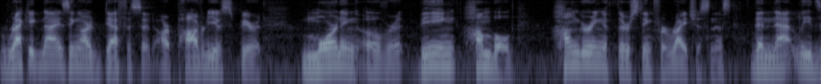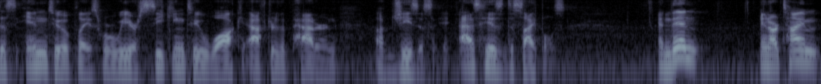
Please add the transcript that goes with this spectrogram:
recognizing our deficit, our poverty of spirit, mourning over it, being humbled, hungering and thirsting for righteousness, then that leads us into a place where we are seeking to walk after the pattern of Jesus as his disciples. And then in our time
